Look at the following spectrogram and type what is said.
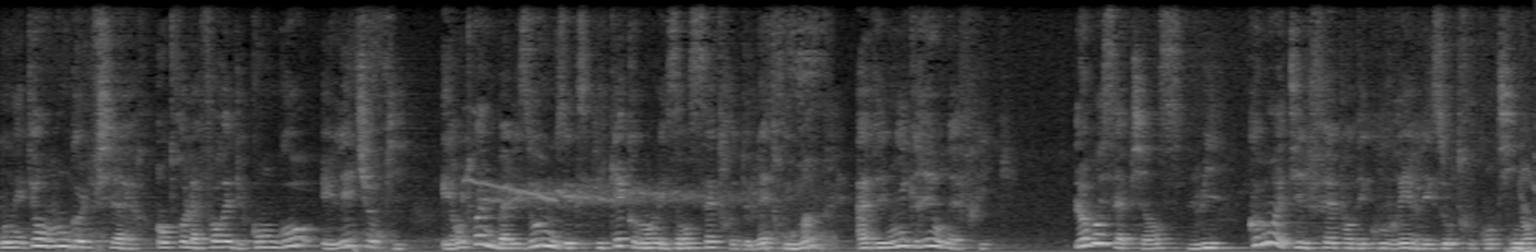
on était en montgolfière, entre la forêt du Congo et l'Éthiopie. Et Antoine Balzo nous expliquait comment les ancêtres de l'être humain avaient migré en Afrique. L'Homo sapiens, lui, comment a-t-il fait pour découvrir les autres continents?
